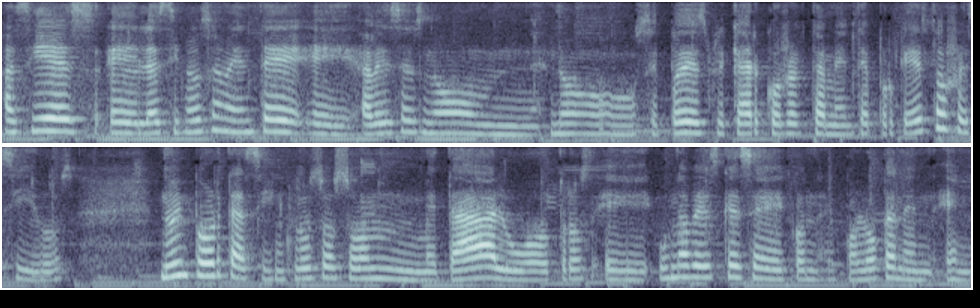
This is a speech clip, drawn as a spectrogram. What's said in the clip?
Así es, eh, lastimosamente eh, a veces no, no se puede explicar correctamente porque estos residuos no importa si incluso son metal u otros, eh, una vez que se colocan en, en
